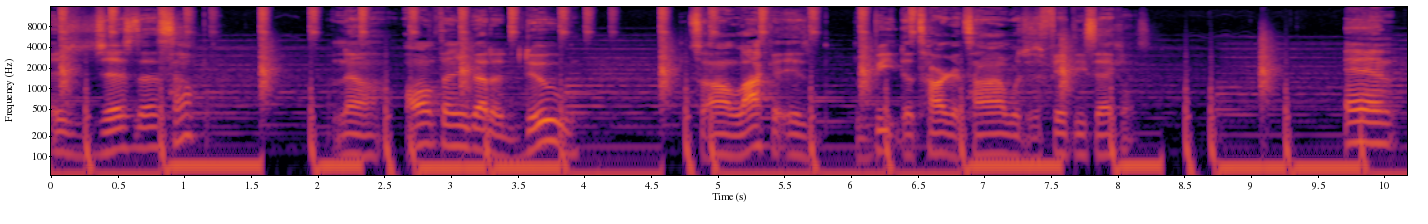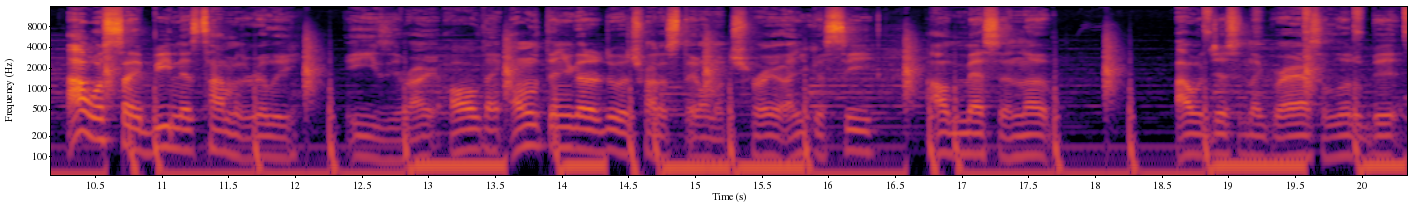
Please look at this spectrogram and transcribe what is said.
It's just that simple. Now, only thing you gotta do to unlock it is beat the target time, which is 50 seconds. And I would say beating this time is really easy, right? All the only thing you gotta do is try to stay on the trail. And you can see I'm messing up. I was just in the grass a little bit.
